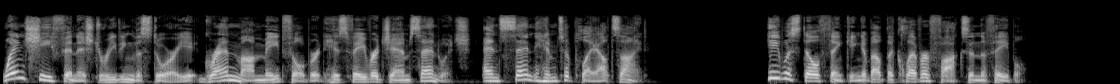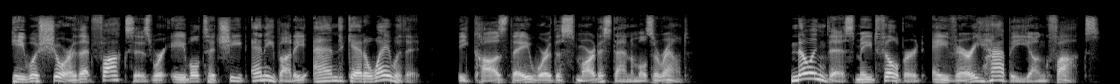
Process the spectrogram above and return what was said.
When she finished reading the story, Grandma made Filbert his favorite jam sandwich and sent him to play outside. He was still thinking about the clever fox in the fable. He was sure that foxes were able to cheat anybody and get away with it because they were the smartest animals around. Knowing this made Filbert a very happy young fox.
